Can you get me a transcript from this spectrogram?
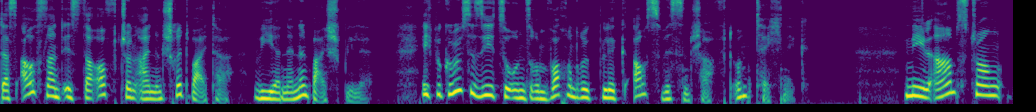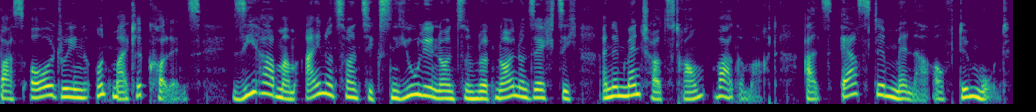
Das Ausland ist da oft schon einen Schritt weiter. Wir nennen Beispiele. Ich begrüße Sie zu unserem Wochenrückblick aus Wissenschaft und Technik. Neil Armstrong, Buzz Aldrin und Michael Collins. Sie haben am 21. Juli 1969 einen Menschheitstraum wahrgemacht, als erste Männer auf dem Mond.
